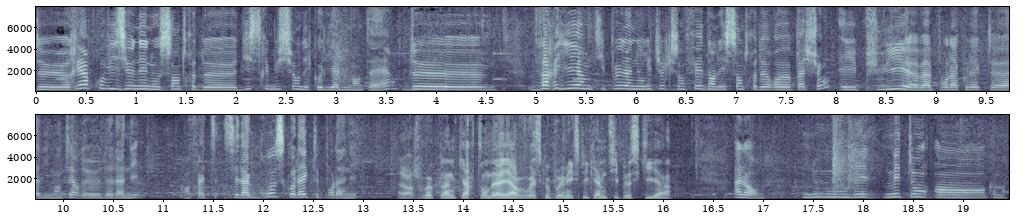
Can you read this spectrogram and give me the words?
de réapprovisionner nos centres de distribution des colis alimentaires, de varier un petit peu la nourriture qui sont faits dans les centres de repas chauds et puis euh, bah, pour la collecte alimentaire de, de l'année. En fait, c'est la grosse collecte pour l'année. Alors je vois plein de cartons derrière vous. Est-ce que vous pouvez m'expliquer un petit peu ce qu'il y a? Alors, nous les mettons en comment?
